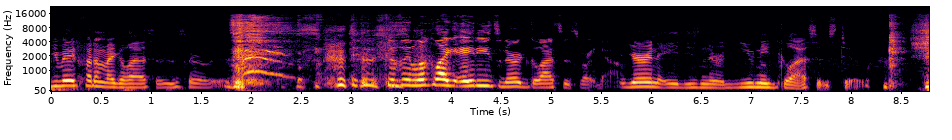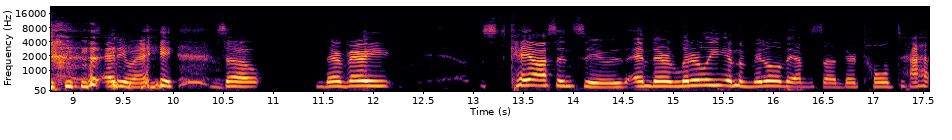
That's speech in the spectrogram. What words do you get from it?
You made fun of my glasses earlier. because they look like 80s nerd glasses right now You're an 80s nerd. You need glasses too. anyway, so they're very chaos ensues and they're literally in the middle of the episode they're told to ha-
